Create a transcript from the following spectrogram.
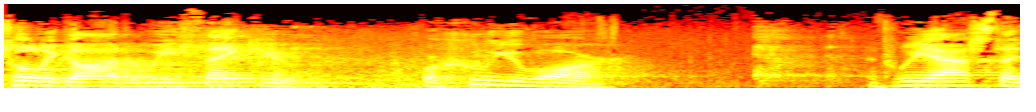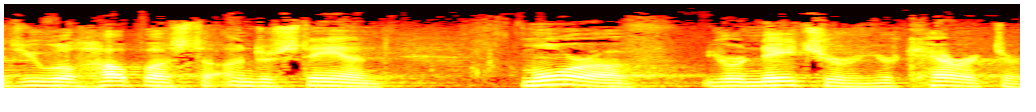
Most holy God, we thank you for who you are. And we ask that you will help us to understand more of your nature and your character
